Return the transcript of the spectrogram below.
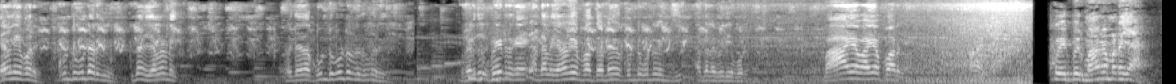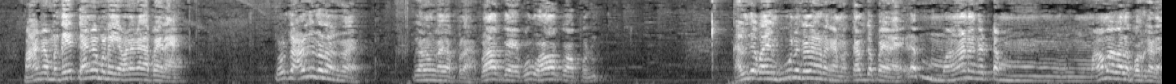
இளநீ பாரு குண்டு குண்டா இருக்கு இதான் இளநீ. குண்டு குண்டு இருக்கு பாரு. ஒரு இடத்துக்கு போயிட்டு இருக்கேன் அதில் இளநியை பார்த்தோன்னே குண்டு குண்டு இருந்துச்சு. அதில் வீடியோ போடுங்க வாய வாய பாருங்க. போய் மாங்க மண்டையா? மாங்க மண்டையா? தேங்க மண்டையா வழங்காத பையல? ஒரு அழுகுறாங்க. விளங்காத பழ விளாக்க உழவாக்கப்பது கழுத பையன் பூனு கடை கிடக்கணும் கழுத பையல மானகட்ட மாமா வேலை பொருட்களை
